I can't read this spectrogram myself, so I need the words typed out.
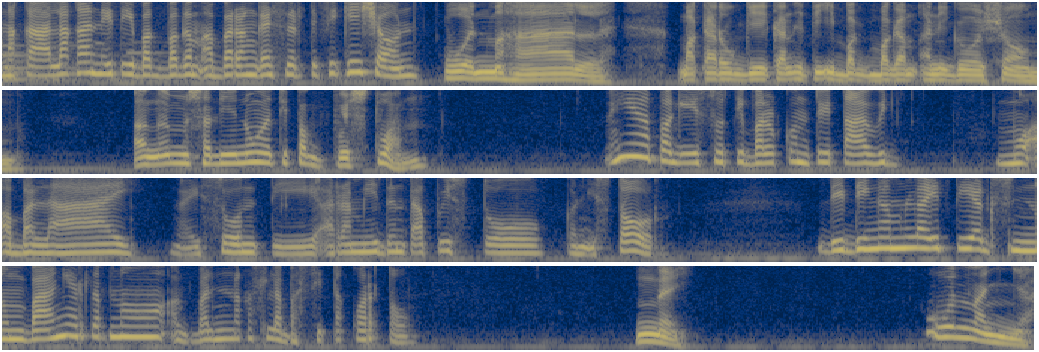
Nakalakan iti bagbagam a barangay certification. Uwan mahal. Makarugi kan iti ibagbagam a negosyom. Ang um, sa dino nga ti pagpwestuam, Ay, pag iso ti balkon to'y tawid mo abalay. Nga ison ti aramiden ta pwisto kan store. Didingam la iti ag sinumbangir tapno agbalin na kaslabas sita kwarto. Nay. Wala niya.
